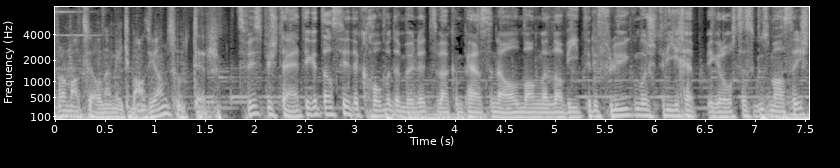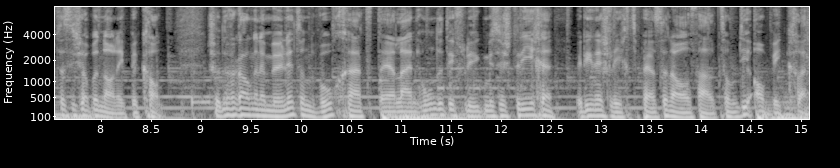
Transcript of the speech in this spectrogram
Wirtschaftsinformationen mit Marian Sutter. Swiss bestätigen, dass sie in den kommenden Monaten wegen Personalmangel noch weitere Flüge muss streichen muss. Wie gross das Ausmaß ist, das ist aber noch nicht bekannt. Schon in den vergangenen Monaten und Wochen hat die Airline hunderte Flüge müssen streichen, weil ihnen schlicht das Personal fehlt, um die abwickeln.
